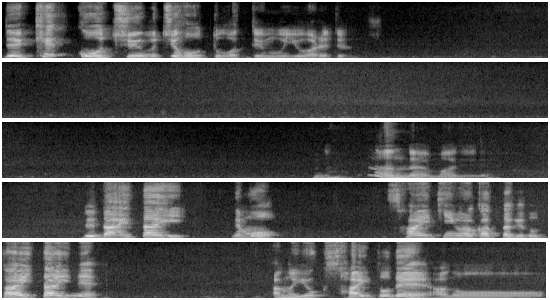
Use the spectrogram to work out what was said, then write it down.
で、結構中部地方とかってもう言われてるんですよ。なんなんだよ、マジで。で、大体、でも、最近分かったけど、大体ね、あの、よくサイトで、あの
